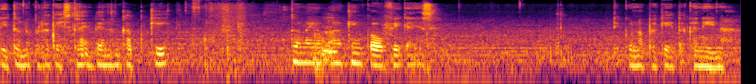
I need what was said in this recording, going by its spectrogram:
Dito na pala guys, kain tayo ng cupcake. Ito na yung aking coffee guys. Hindi ko napakita kanina.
